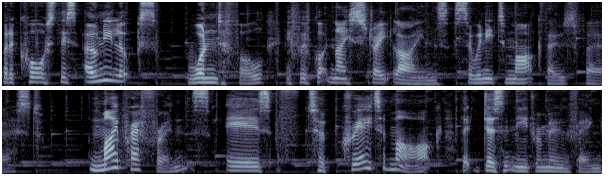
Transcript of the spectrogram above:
but of course this only looks wonderful if we've got nice straight lines, so we need to mark those first. My preference is to create a mark that doesn't need removing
